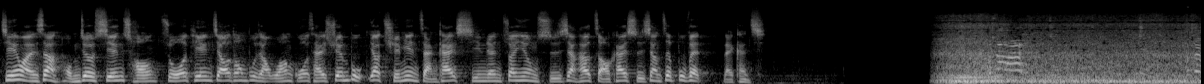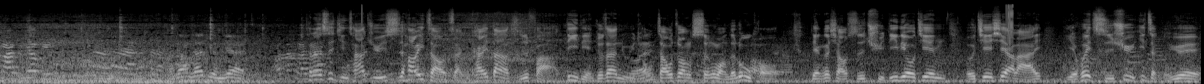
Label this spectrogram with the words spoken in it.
今天晚上我们就先从昨天交通部长王国才宣布要全面展开行人专用石像，还有早开石像这部分来看起。我上来，哪？台南市警察局十号一早展开大执法，地点就在女童遭撞身亡的路口，两个小时取缔六件，而接下来也会持续一整个月。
